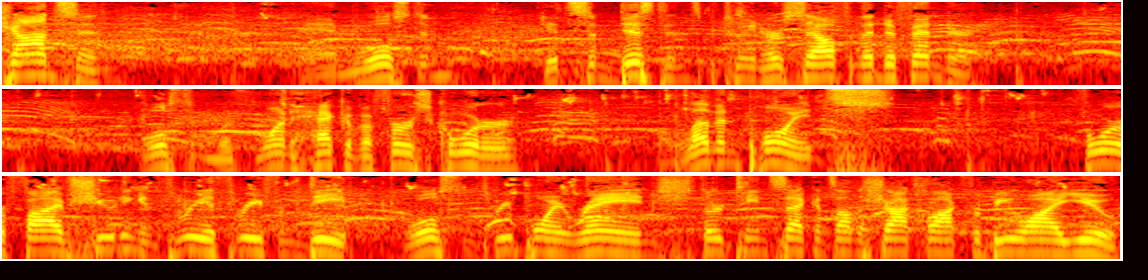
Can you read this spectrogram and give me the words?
Johnson. And Woolston gets some distance between herself and the defender. Woolston with one heck of a first quarter. 11 points four or five shooting and three of three from deep. Woolston three point range, 13 seconds on the shot clock for BYU.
